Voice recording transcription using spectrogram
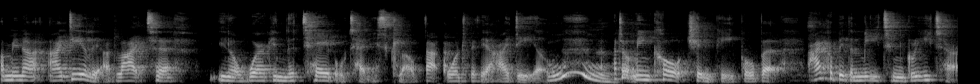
I mean, I, ideally, I'd like to, you know, work in the table tennis club. That would be the ideal. Ooh. I don't mean coaching people, but I could be the meet and greeter.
